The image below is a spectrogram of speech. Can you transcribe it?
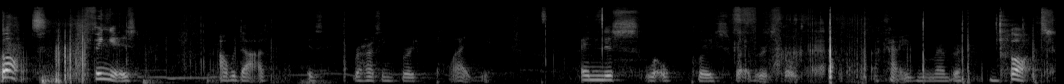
But thing is, our dad is rehearsing for his play in this little place, whatever it's called. I can't even remember. But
